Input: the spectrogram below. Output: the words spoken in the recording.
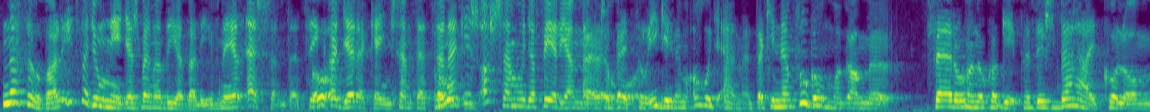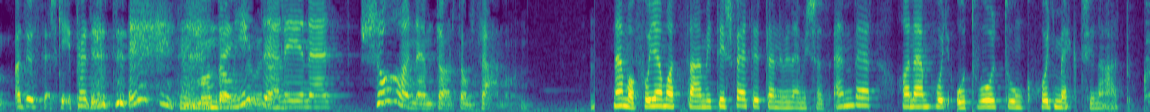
Na szóval, itt vagyunk négyesben a diadalívnél, ez sem tetszik, Ó. a gyerekeim sem tetszenek, és az sem, hogy a férjem megcsókol. Becó, ígérem, ahogy elmentek innen, fogom magam, felrohanok a géphez, és belájkolom az összes képedet. Őszintén mondom, hidd el, én ezt soha nem tartom számon. Nem a folyamat számít, és feltétlenül nem is az ember, hanem hogy ott voltunk, hogy megcsináltuk.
